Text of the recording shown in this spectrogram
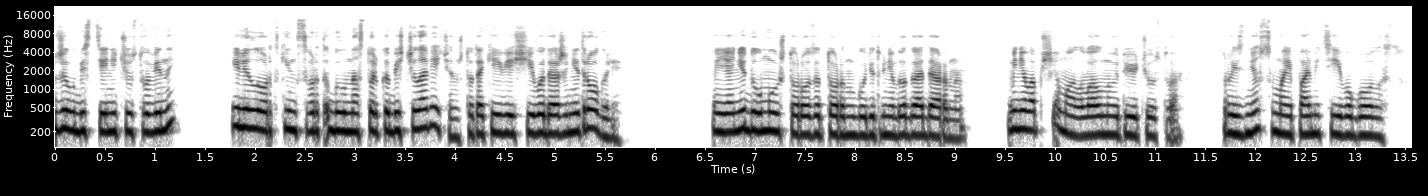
Жил без тени чувства вины? Или лорд Кингсворт был настолько бесчеловечен, что такие вещи его даже не трогали? Я не думаю, что Роза Торн будет мне благодарна. Меня вообще мало волнуют ее чувства, произнес в моей памяти его голос.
